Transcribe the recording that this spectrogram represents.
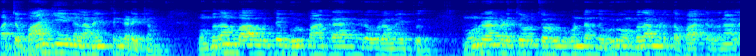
மற்ற பாக்கியங்கள் அனைத்தும் கிடைக்கும். ஒன்பதாம் பாவகத்தை குரு பார்க்குறாருங்கிற ஒரு அமைப்பு. மூன்றாம் இடத்தோடு தொடர்பு கொண்ட அந்த குரு ஒன்பதாம் இடத்தை பார்க்கறதுனால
